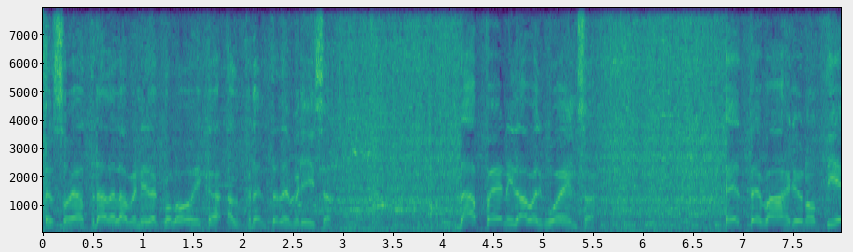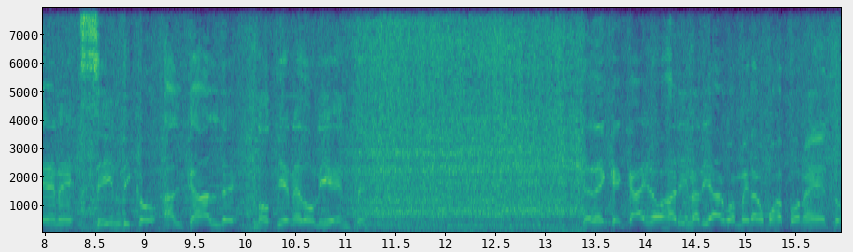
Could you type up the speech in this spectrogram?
Eso es atrás de la avenida ecológica, al frente de Brisa. Da pena y da vergüenza. Este barrio no tiene síndico, alcalde, no tiene doliente. Desde que cae dos harinas de agua, mira cómo se pone esto.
